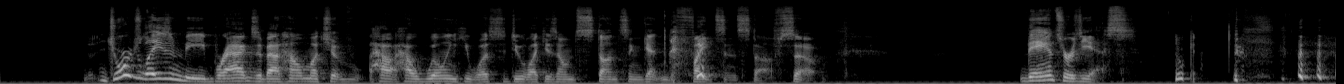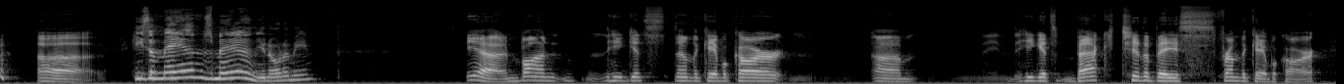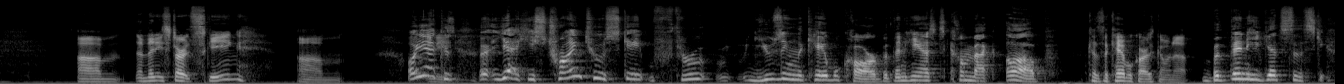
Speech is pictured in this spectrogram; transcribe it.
George Lazenby brags about how much of how how willing he was to do like his own stunts and get into fights and stuff. So the answer is yes. Okay. uh, He's a man's man, you know what I mean? yeah, and Bond he gets down the cable car. Um, he gets back to the base from the cable car. Um, and then he starts skiing. Um, Oh yeah, because uh, yeah, he's trying to escape through using the cable car, but then he has to come back up. because the cable car is going up. But then he gets to the ski.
